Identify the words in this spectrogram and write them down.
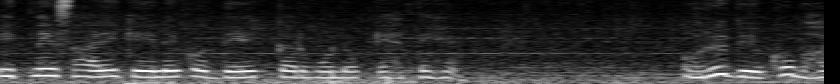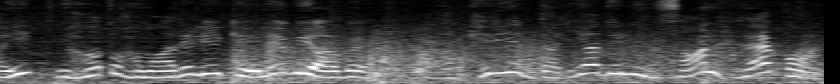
इतने सारे केले को देखकर वो लोग कहते हैं अरे देखो भाई, यहाँ तो हमारे लिए केले भी आ गए। आखिर ये दरिया दिल इंसान है कौन?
